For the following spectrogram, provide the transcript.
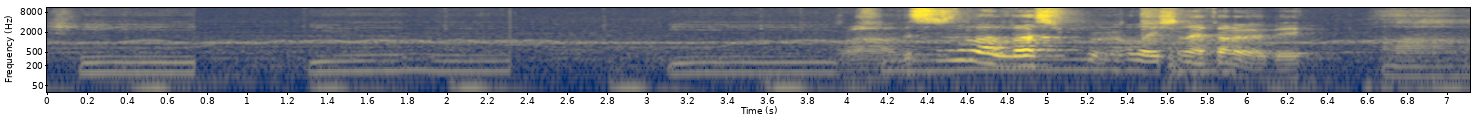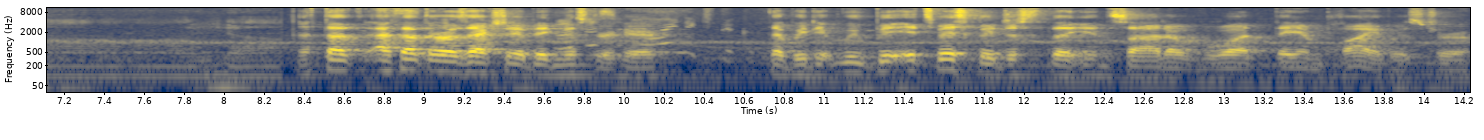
he, you, he, Wow, this is a lot less revelation than I thought it would be. ah, I thought I thought there was actually a big mystery here that we did. We, it's basically just the inside of what they implied was true.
